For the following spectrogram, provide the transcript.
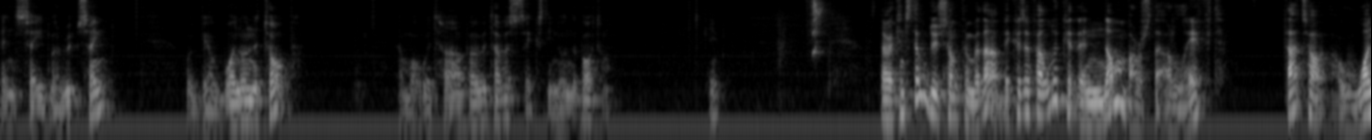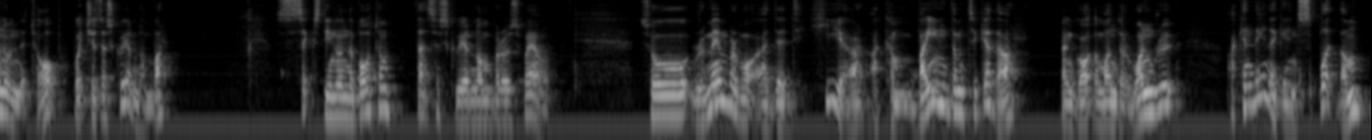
inside my root sign, would be a 1 on the top, and what I would have, I would have a 16 on the bottom. Okay. Now I can still do something with that, because if I look at the numbers that are left, that's a, a 1 on the top, which is a square number. 16 on the bottom, that's a square number as well. So remember what I did here, I combined them together and got them under one root. I can then again split them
